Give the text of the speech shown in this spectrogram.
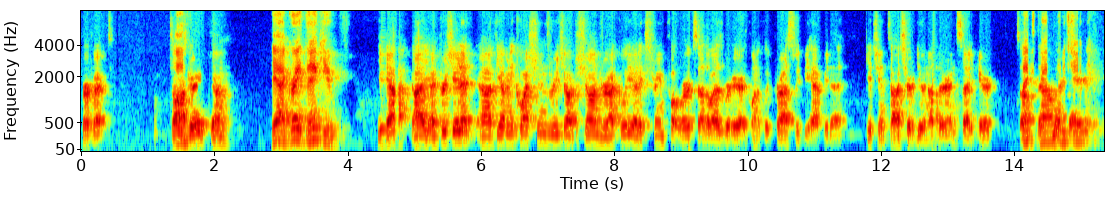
Perfect. Sounds uh, great, John. Yeah, great. Thank you. Yeah, I, I appreciate it. Uh, if you have any questions, reach out to Sean directly at Extreme Footworks. Otherwise, we're here at Clinically Press. We'd be happy to get you in touch or do another insight here. So thanks, Kyle. Appreciate it.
